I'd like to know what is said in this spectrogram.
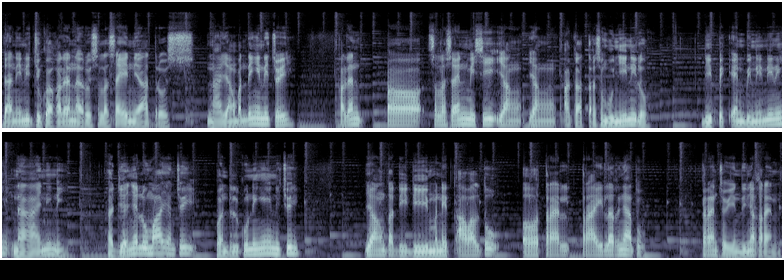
dan ini juga kalian harus selesaiin ya terus nah yang penting ini cuy. Kalian uh, selesaiin misi yang yang agak tersembunyi ini loh. Di pick and bin ini nih nah ini nih. Hadiahnya lumayan cuy. Bandel kuning ini cuy. Yang tadi di menit awal tuh uh, trail trailernya tuh. Keren cuy. Intinya keren.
